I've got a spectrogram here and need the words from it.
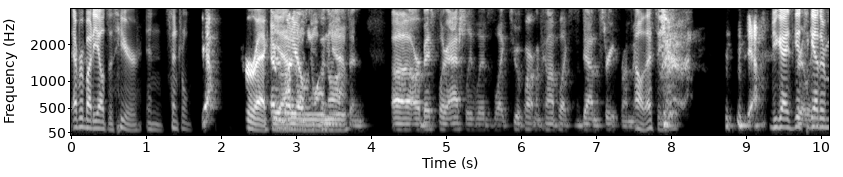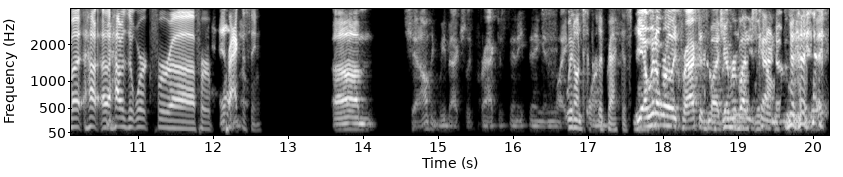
everybody else is here in Central. Correct. yeah, I'm Everybody the else is in one, yeah. Austin. Uh, our bass player Ashley lives like two apartment complexes down the street from me. Oh, that's easy. yeah. Do you guys get Really together? mu- How uh, how does it work for uh for no. practicing? Um, shit, I don't think we've actually practiced anything in like. We don't four typically months. practice. Yeah, we don't really practice much. Everybody just kind of knows don't. the shit.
